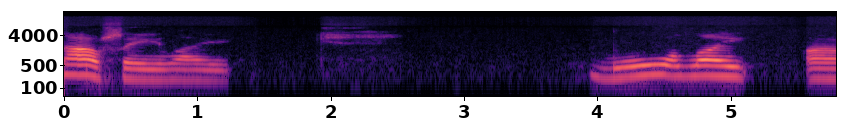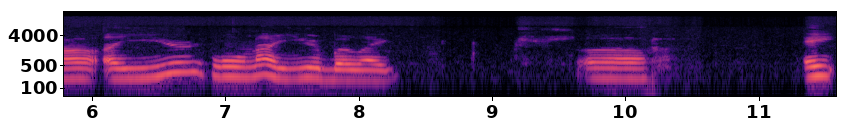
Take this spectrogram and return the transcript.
I'll say like more like uh a year. Well, not a year, but like uh eight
